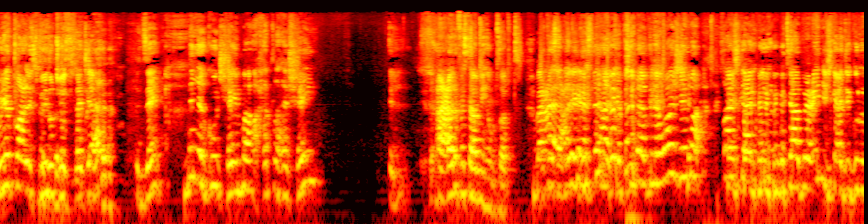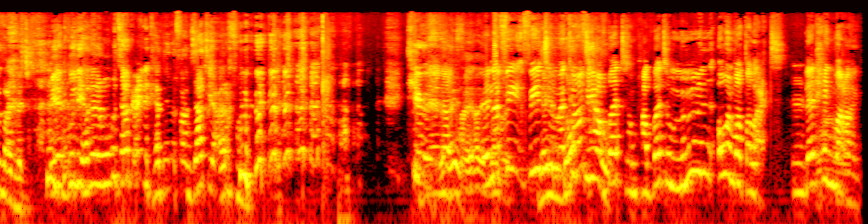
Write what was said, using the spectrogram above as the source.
ويطلع لك بيتل جوس فجأة. زين. من أقول شيء ما أحط لها شيء؟ أعرف أساميهم صرت. بعد. كبسولة أقول شيء ما. إيش قاعد يقولون؟ متابعين إيش قاعد يقولون عنك هي تقول لي هذول مو متابعينك هذول فانزاتي اعرفهم لأن في في They كم love account you. حبيتهم حبيتهم من, من أول ما طلعت للحين معاي.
